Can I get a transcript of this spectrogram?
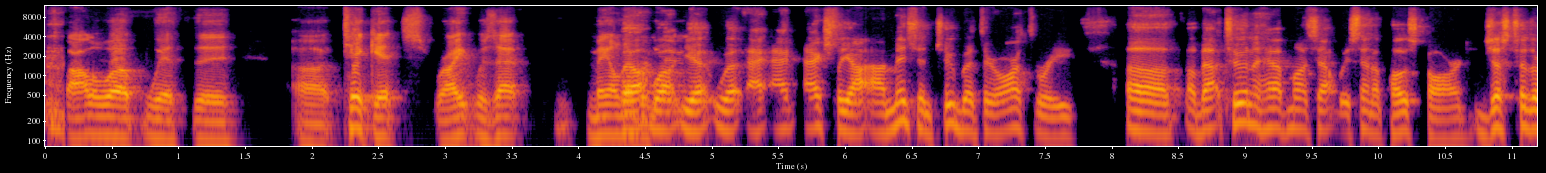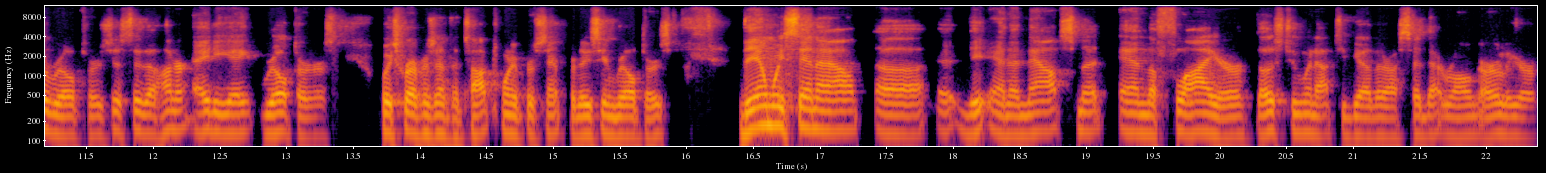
follow up with the uh, tickets, right? Was that mail Well, well, yeah, well, I, I, actually, I, I mentioned two, but there are three. Uh, about two and a half months out, we sent a postcard just to the realtors, just to the 188 realtors, which represent the top 20% producing realtors. Then we sent out uh, the, an announcement and the flyer. Those two went out together. I said that wrong earlier.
